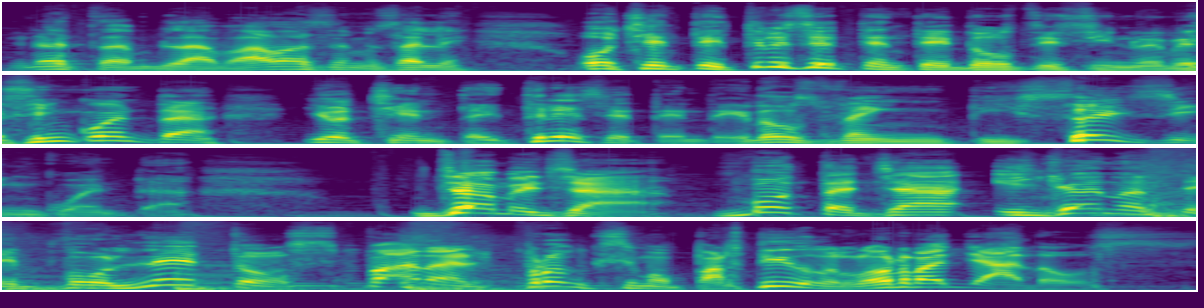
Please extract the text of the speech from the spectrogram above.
Mira, hasta la baba se me sale. 8372-1950 y 8372-2650. Llame ya, vota ya y gánate boletos para el próximo partido de los Rayados.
